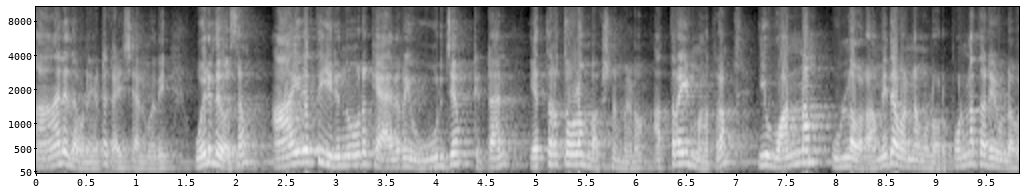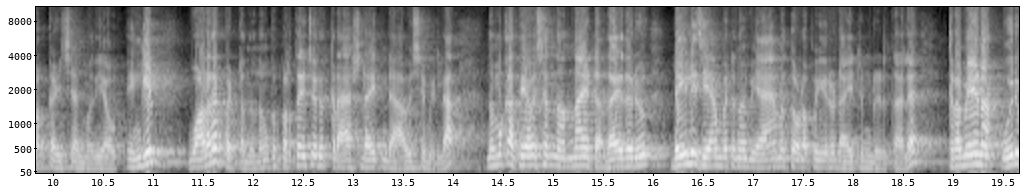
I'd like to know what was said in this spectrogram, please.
നാല് തവണയായിട്ട് കഴിച്ചാൽ മതി. ഒരു ദിവസം ആയിരത്തി ഇരുന്നൂറ് കാലറി ഊർജം കിട്ടാൻ എത്രത്തോളം ഭക്ഷണം വേണോ അത്രയും മാത്രം ഈ വണ്ണം ഉള്ളവർ അമിത വണ്ണമുള്ളവർ പൊണ്ണത്തടിയുള്ളവർ കഴിച്ചാൽ മതിയാവും. എങ്കിൽ വളരെ പെട്ടെന്ന് നമുക്ക് പ്രത്യേകിച്ച് ഒരു ക്രാഷ് ഡയറ്റിന്റെ ആവശ്യമില്ല. നമുക്ക് അത്യാവശ്യം നന്നായിട്ട് അതായത് ഒരു ഡെയിലി ചെയ്യാൻ പറ്റുന്ന വ്യായാമത്തോടൊപ്പം ഈ ഒരു ഡയറ്റും കൂടെ എടുത്താൽ ക്രമേണ ഒരു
